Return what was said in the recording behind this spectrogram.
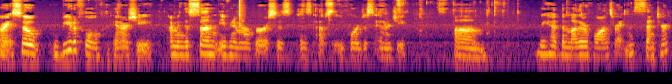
All right, so beautiful energy. I mean, the sun, even in reverse, is, is absolutely gorgeous energy. Um, we had the Mother of Wands right in the center.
